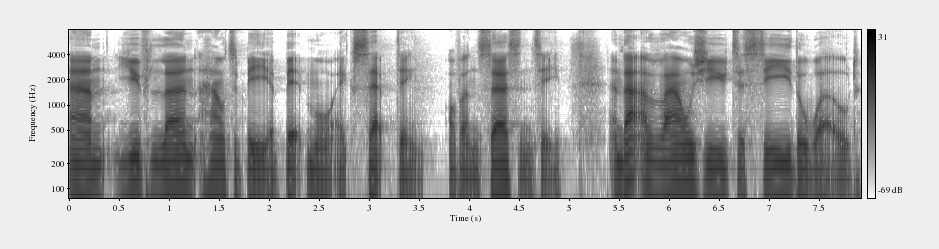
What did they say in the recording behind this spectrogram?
Um, you've learned how to be a bit more accepting of uncertainty. And that allows you to see the world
